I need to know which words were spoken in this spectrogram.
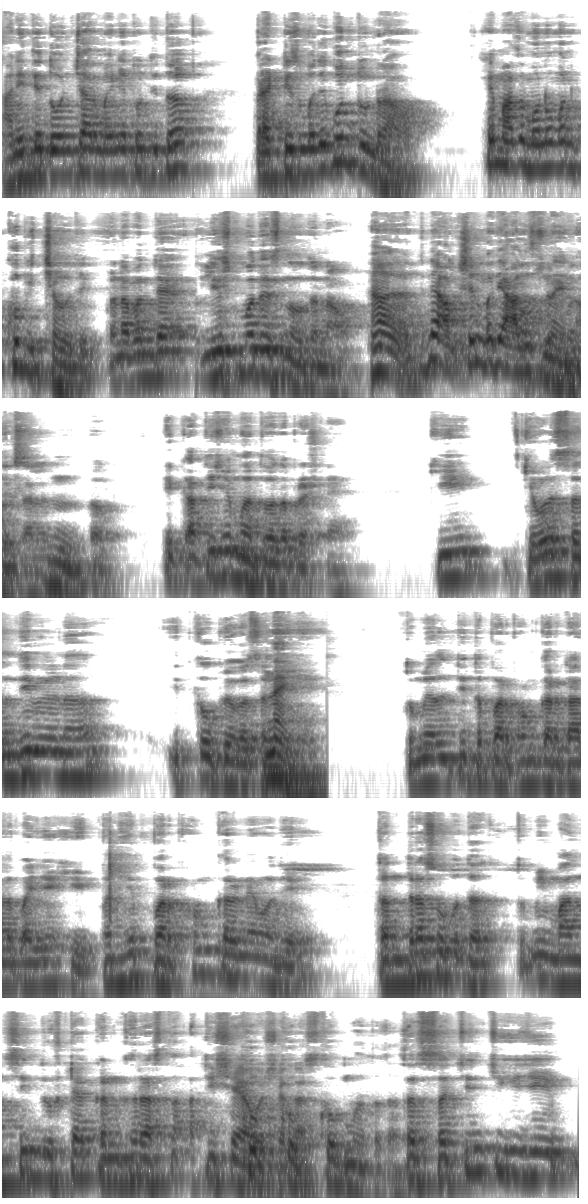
आणि ते दोन चार महिने तो तिथं प्रॅक्टिसमध्ये गुंतून राहावा. हे माझं मनोमन खूप इच्छा होती. पण आपण त्या लिस्टमध्येच नव्हतं नाव. हा नाही ऑप्शनमध्ये आलोच नाही हो. एक अतिशय महत्त्वाचा प्रश्न आहे की केवळ संधी मिळणं इतकं उपयोगाचं नाही. तुम्हाला तिथं परफॉर्म करता आलं पाहिजे हे. पण हे परफॉर्म करण्यामध्ये तंत्रासोबतच तुम्ही मानसिक दृष्ट्या कणखर असणं अतिशय आवश्यक असतं. खूप महत्वाचं तर सचिनची ही जी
